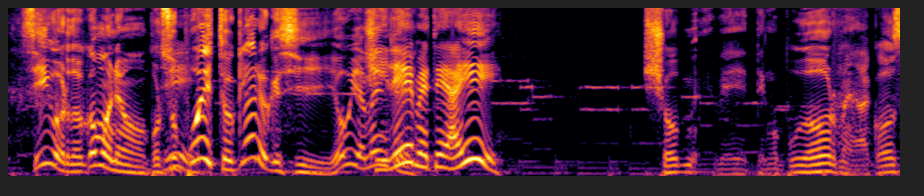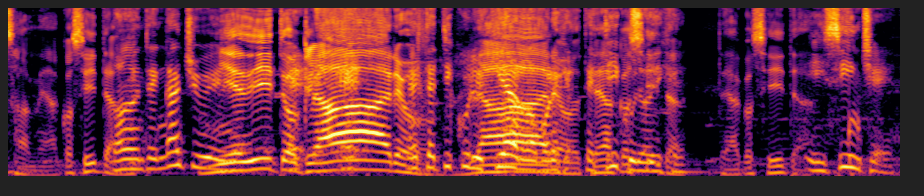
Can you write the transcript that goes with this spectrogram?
sí, gordo, ¿cómo no? Por Sí. supuesto, claro que sí, obviamente. Chile, mete ahí. Yo eh, tengo pudor, me da cosa, me da cosita. Donde te engancho y- Miedito, eh, eh, claro. el testículo claro, izquierdo, por ejemplo. te da Testículo, cosita, dije. Te da cosita. Y cinche.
